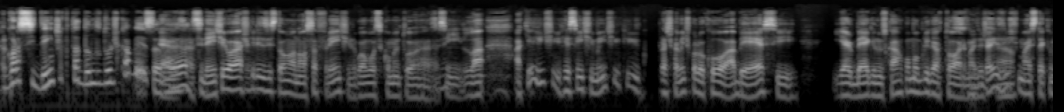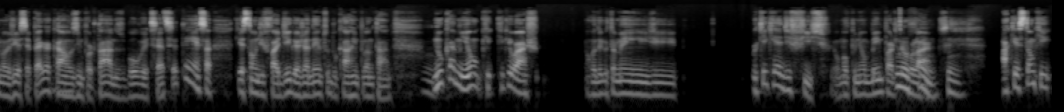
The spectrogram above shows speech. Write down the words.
Agora acidente que tá dando dor de cabeça, É, né? acidente, eu acho que eles estão na nossa frente, igual você comentou, assim, lá, aqui a gente recentemente que praticamente colocou ABS e airbag nos carros como obrigatório, mas Sim, já é. existe mais tecnologia, você pega carros importados, Volvo, etc, você tem essa questão de fadiga já dentro do carro implantado. Hum. No caminhão, o que, que, eu acho, Rodrigo, também de... Por que que é difícil? É uma opinião bem particular. fundo, sim. A questão que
